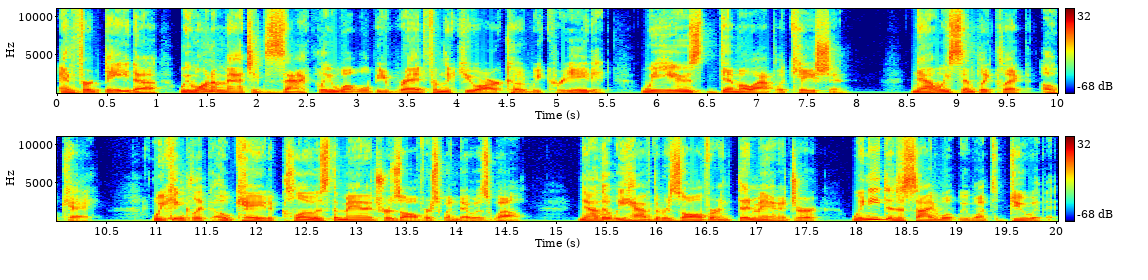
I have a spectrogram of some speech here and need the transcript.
And for data, we want to match exactly what will be read from the QR code we created. We use demo application. Now we simply click OK. We can click OK to close the Manage Resolvers window as well. Now that we have the resolver in ThinManager, we need to decide what we want to do with it.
